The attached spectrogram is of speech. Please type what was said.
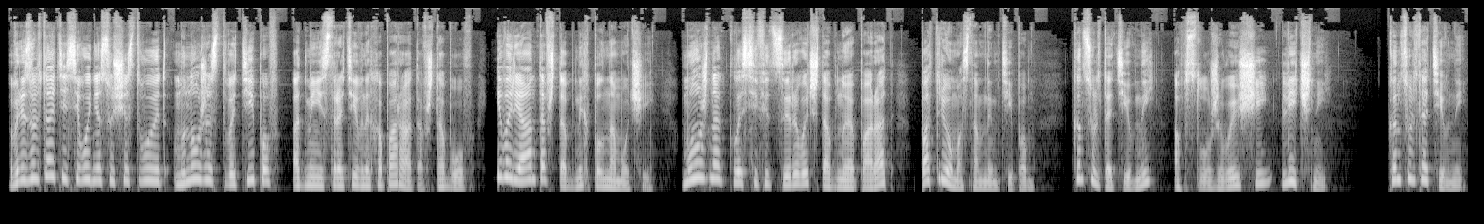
В результате сегодня существует множество типов административных аппаратов штабов и вариантов штабных полномочий. Можно классифицировать штабной аппарат по трем основным типам – консультативный, обслуживающий, личный. Консультативный.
